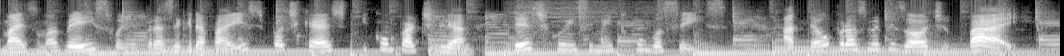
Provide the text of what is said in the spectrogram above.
Mais uma vez, foi um prazer gravar este podcast e compartilhar deste conhecimento com vocês. Até o próximo episódio. Bye!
